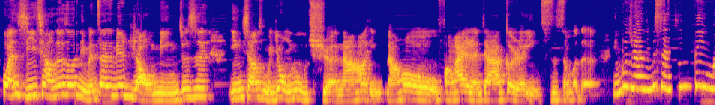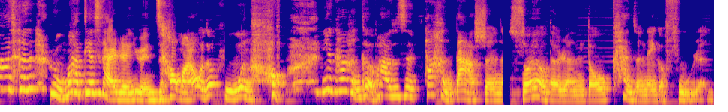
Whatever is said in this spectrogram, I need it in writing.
关系腔，就是说你们在那边扰民，就是影响什么用路权啊，然后然后妨碍人家个人隐私什么的，你不觉得你们神经病吗？辱骂电视台人员，你知道吗？然后我就问号，因为他很可怕，就是他很大声，所有的人都看着那个妇人，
